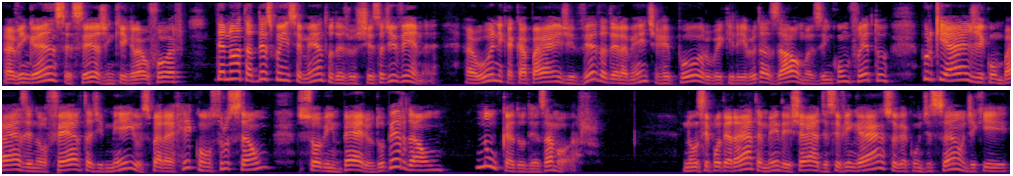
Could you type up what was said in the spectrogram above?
A vingança, seja em que grau for, denota desconhecimento da justiça divina, a única capaz de verdadeiramente repor o equilíbrio das almas em conflito, porque age com base na oferta de meios para reconstrução, sob império do perdão, nunca do desamor. Não se poderá também deixar de se vingar sob a condição de que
